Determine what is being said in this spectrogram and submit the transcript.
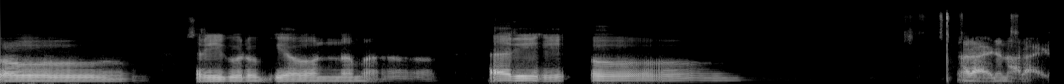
ఓం శ్రీ గురుభ్యో నమ హరి ఓం నారాయణ నారాయణ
